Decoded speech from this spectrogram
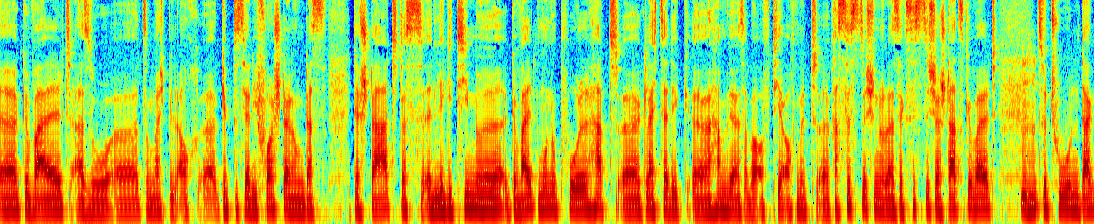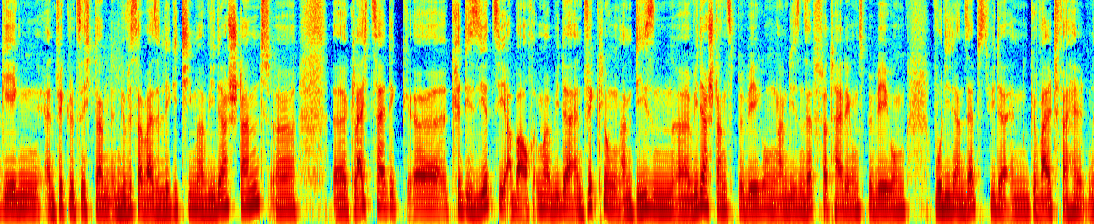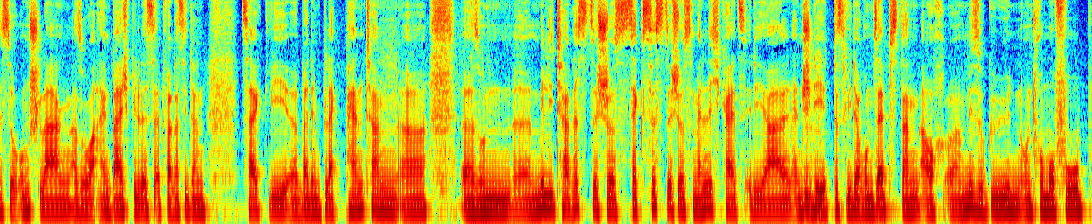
äh, Gewalt. Also äh, zum Beispiel auch äh, gibt es ja die Vorstellung, dass der Staat das legitime Gewaltmonopol hat. gleichzeitig haben wir es aber oft hier auch mit rassistischen oder sexistischer Staatsgewalt mhm. zu tun. Dagegen entwickelt sich dann in gewisser Weise legitimer Widerstand. gleichzeitig kritisiert sie aber auch immer wieder Entwicklungen an diesen Widerstandsbewegungen, an diesen Selbstverteidigungsbewegungen, wo die dann selbst wieder in Gewaltverhältnisse umschlagen. Also ein Beispiel ist etwa, dass sie dann zeigt, wie äh, bei den Black Panthern äh, äh, so ein äh, militaristisches, sexistisches Männlichkeitsideal entsteht, mhm. das wiederum selbst dann auch äh, misogyn und homophob äh,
